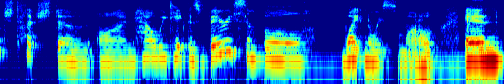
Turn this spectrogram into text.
touchstone on how we take this very simple white noise model and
